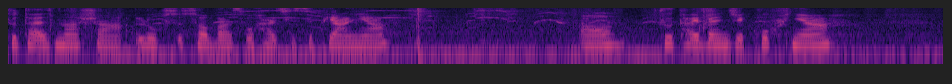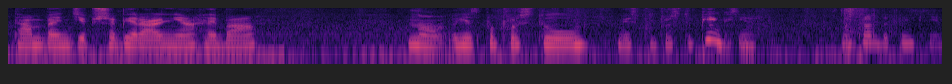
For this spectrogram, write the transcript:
Tutaj jest nasza luksusowa, słuchajcie, sypialnia. O, tutaj będzie kuchnia, tam będzie przebieralnia chyba. No, jest po prostu, jest po prostu pięknie. Naprawdę pięknie.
